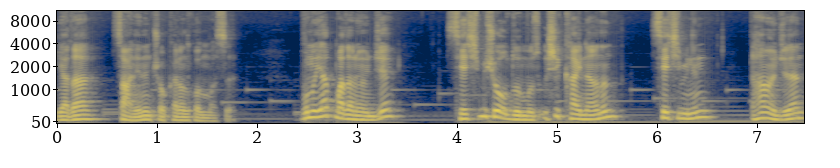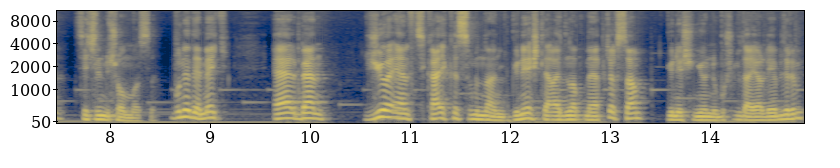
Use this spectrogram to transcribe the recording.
ya da sahnenin çok karanlık olması. Bunu yapmadan önce seçmiş olduğumuz ışık kaynağının seçiminin daha önceden seçilmiş olması. Bu ne demek? Eğer ben Geo and Sky kısmından güneşle aydınlatma yapacaksam güneşin yönünü bu şekilde ayarlayabilirim.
